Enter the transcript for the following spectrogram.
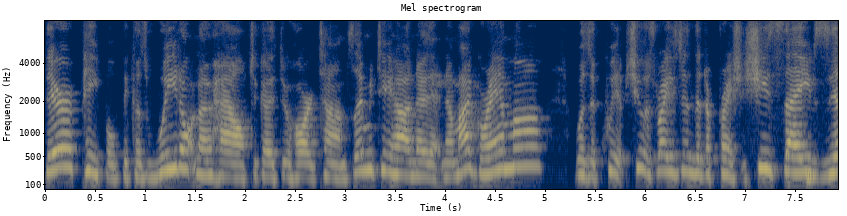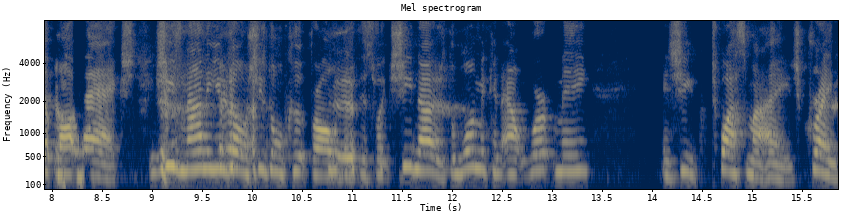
There are people because we don't know how to go through hard times. Let me tell you how I know that. Now, my grandma was equipped. She was raised in the Depression. She saved Ziploc bags. She's 90 years old. She's going to cook for all of us this week. She knows the woman can outwork me, and she twice my age. Crazy.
